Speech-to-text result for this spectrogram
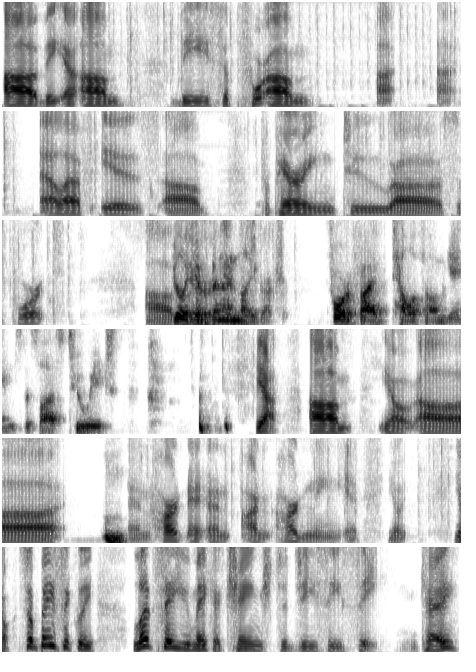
uh, the uh, um, the support um, uh, uh, LF is uh, preparing to uh, support. Uh, I feel like I've been in, like. Four or five telephone games this last two weeks. yeah. Um, you know, Hmm. and hard and, and hardening it. You know, you know. So basically, let's say you make a change to GCC. Okay,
